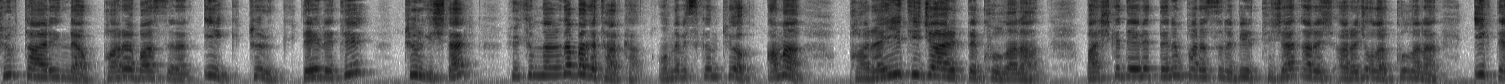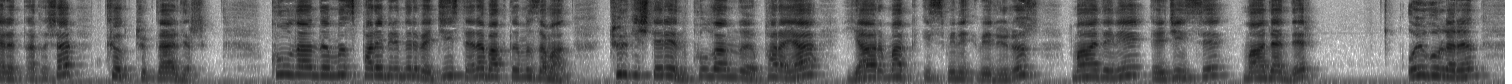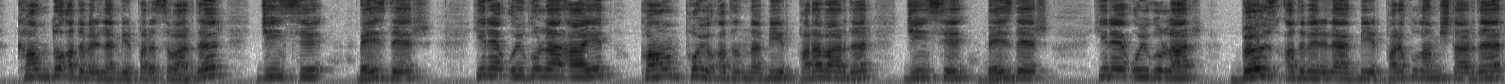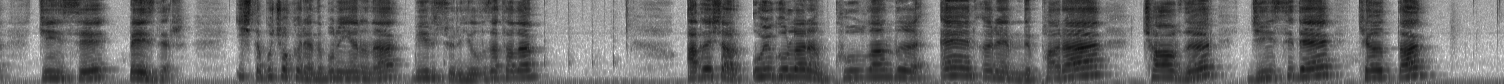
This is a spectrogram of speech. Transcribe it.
Türk tarihinde para bastıran ilk Türk devleti Türk işler hükümlerde Bagat Arkan. Onda bir sıkıntı yok. Ama parayı ticarette kullanan, başka devletlerin parasını bir ticaret aracı, aracı olarak kullanan ilk devlet arkadaşlar kök Türklerdir. Kullandığımız para birimleri ve cinslerine baktığımız zaman Türk işlerin kullandığı paraya yarmak ismini veriyoruz. Madeni e, cinsi madendir. Uygurların kamdu adı verilen bir parası vardır. Cinsi bezdir. Yine Uygurlar ait Kampoyu adında bir para vardır. Cinsi bezdir. Yine Uygurlar böz adı verilen bir para kullanmışlardır. Cinsi bezdir. İşte bu çok önemli. Bunun yanına bir sürü yıldız atalım. Arkadaşlar Uygurların kullandığı en önemli para çavdır. Cinsi de kağıttan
